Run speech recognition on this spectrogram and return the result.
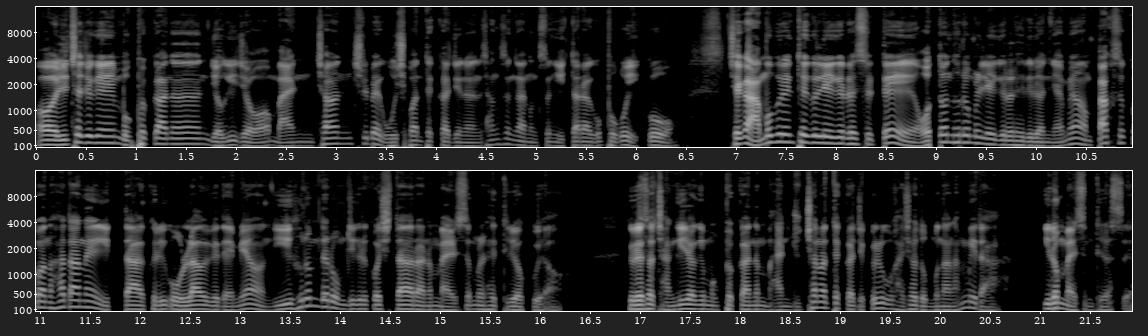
어, 1차적인 목표가는 여기죠. 11,750원대까지는 상승 가능성이 있다라고 보고 있고, 제가 아모그린텍을 얘기를 했을 때 어떤 흐름을 얘기를 해드렸냐면 박스권 하단에 있다 그리고 올라가게 되면 이 흐름대로 움직일 것이다 라는 말씀을 해드렸고요. 그래서 장기적인 목표가는 16,000원대까지 끌고 가셔도 무난합니다. 이런 말씀 드렸어요.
